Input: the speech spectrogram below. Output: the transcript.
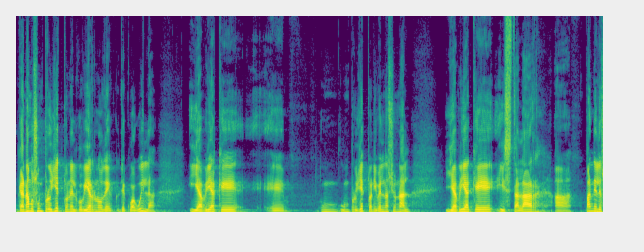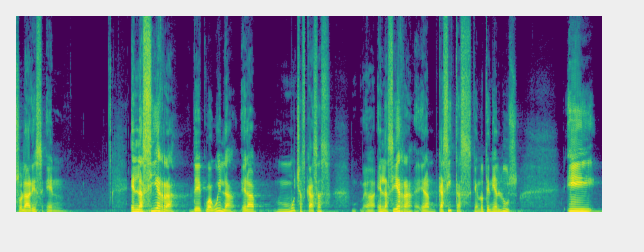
ganamos un proyecto en el gobierno de, Coahuila y habría que eh, un, proyecto a nivel nacional y habría que instalar ah, paneles solares en, en la sierra de Coahuila, eran muchas casas, ah, en la sierra eran casitas que no tenían luz. Y,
